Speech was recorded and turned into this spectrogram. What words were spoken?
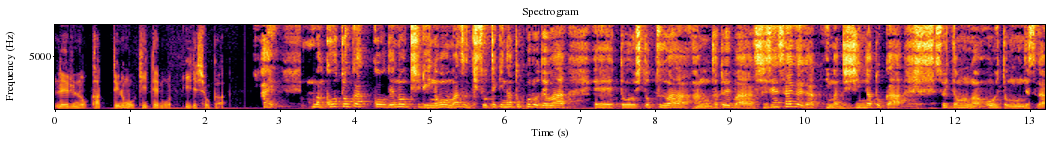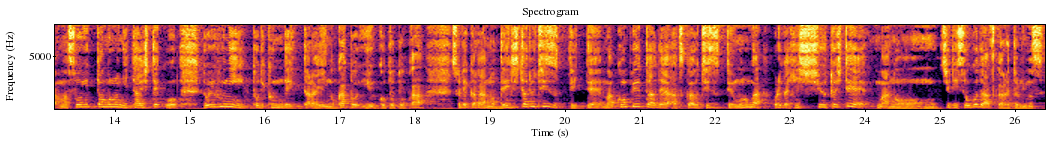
れるのかっていうのも聞いてもいいでしょうか？はい。まあ、高等学校での地理の、まず基礎的なところでは、えっ、ー、と、一つは、あの、例えば自然災害が今地震だとか、そういったものが多いと思うんですが、まあ、そういったものに対して、こう、どういうふうに取り組んでいったらいいのかということとか、それからあの、デジタル地図って言って、まあ、コンピューターで扱う地図っていうものが、これが必修として、まあ、あの、地理総合で扱われております。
